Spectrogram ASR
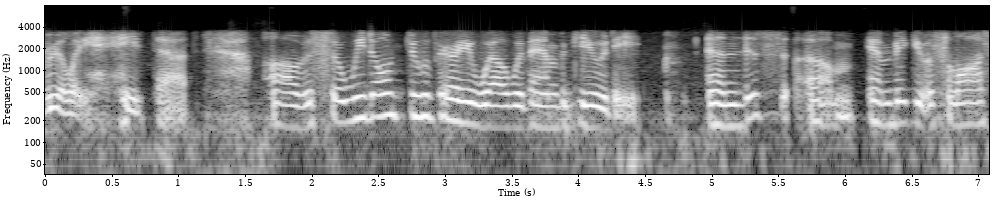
really hate that. Uh, so we don't do very well with ambiguity. And this um, ambiguous loss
